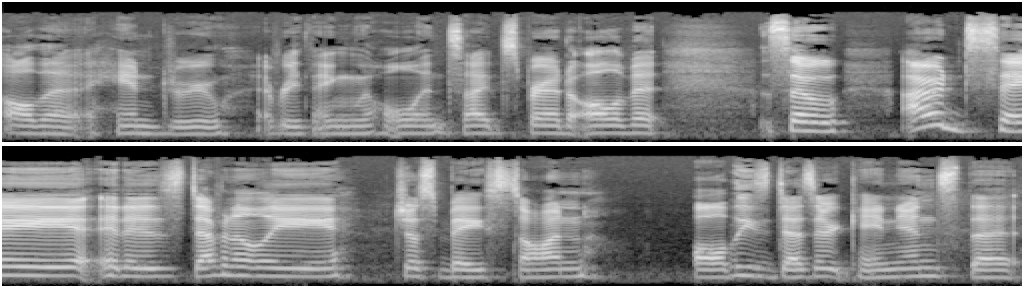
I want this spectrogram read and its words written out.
all the hand drew everything, the whole inside spread, all of it. So I would say it is definitely just based on all these desert canyons that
